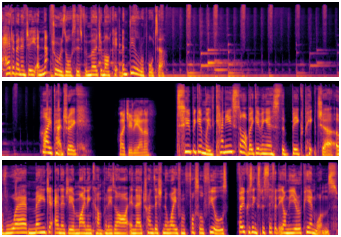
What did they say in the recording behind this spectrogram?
Head of Energy and Natural Resources for Mergermarket and Deal Reporter. Hi, Patrick. Hi, Juliana. To begin with, can you start by giving us the big picture of where major energy and mining companies are in their transition away from fossil fuels focusing specifically on the European ones?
